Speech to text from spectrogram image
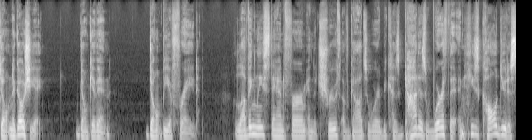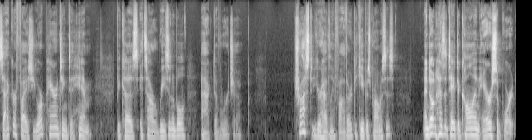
Don't negotiate. Don't give in. Don't be afraid. Lovingly stand firm in the truth of God's word because God is worth it and He's called you to sacrifice your parenting to Him because it's our reasonable act of worship. Trust your Heavenly Father to keep His promises. And don't hesitate to call in air support.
